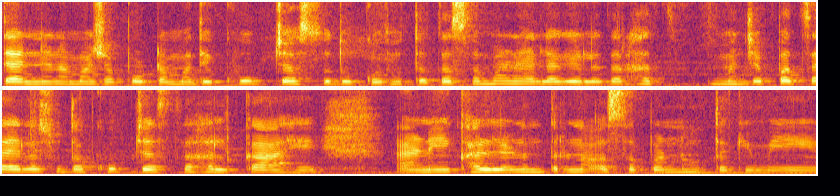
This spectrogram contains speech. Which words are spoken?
त्याने ना माझ्या पोटामध्ये खूप जास्त दुखत होतं. तसं म्हणायला गेलं तर हच म्हणजे पचायलासुद्धा खूप जास्त हलका आहे. आणि खाल्ल्यानंतरनं असं पण नव्हतं की मी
